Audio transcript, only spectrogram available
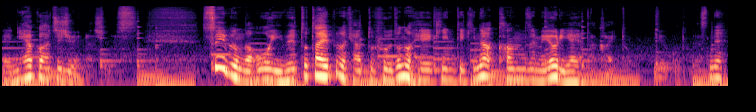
280円らしいです。水分が多いウェットタイプのキャットフードの平均的な缶詰よりやや高いということですね。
